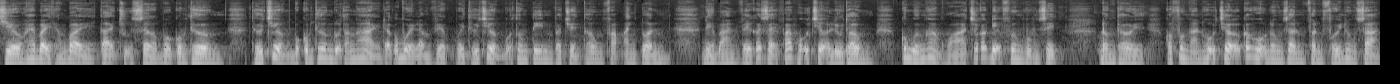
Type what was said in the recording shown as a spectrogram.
Chiều 27 tháng 7 tại trụ sở Bộ Công Thương, Thứ trưởng Bộ Công Thương Đỗ Thắng Hải đã có buổi làm việc với Thứ trưởng Bộ Thông tin và Truyền thông Phạm Anh Tuấn để bàn về các giải pháp hỗ trợ lưu thông, cung ứng hàng hóa cho các địa phương vùng dịch, đồng thời có phương án hỗ trợ các hộ nông dân phân phối nông sản,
